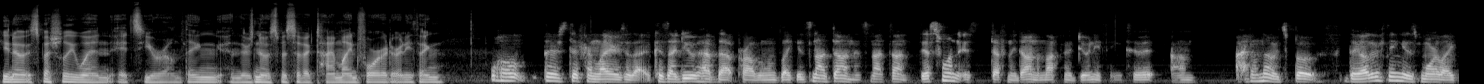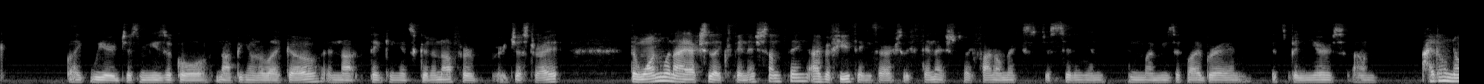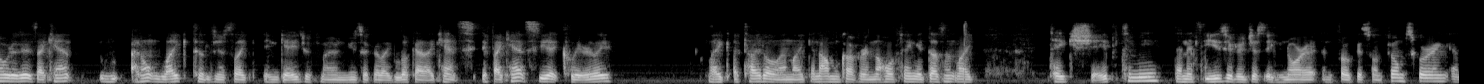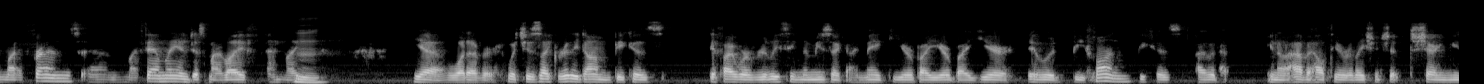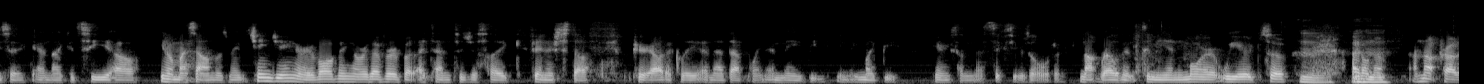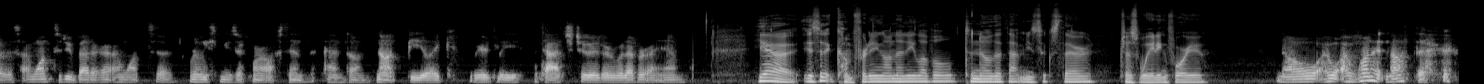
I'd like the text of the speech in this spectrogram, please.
You know especially when it's your own thing and there's no specific timeline for it or anything. Well there's different layers of that because i do have that problem of like it's not done it's not done. This one is definitely done i'm not going to do anything to it. Um, I don't know. It's both. The other thing is more like like weird, just musical, not being able to let go and not thinking it's good enough or, or just right. The one when I actually like finish something, I have a few things that are actually finished, like final mix, just sitting in in my music library, and it's been years. Um, I don't know what it is. I can't. I don't like to just like engage with my own music or like look at it. I can't. If I can't see it clearly, like a title and like an album cover and the whole thing, it doesn't like take shape to me, then it's easier to just ignore it and focus on film scoring and my friends and my family and just my life and like mm. yeah, whatever. Which is like really dumb because if I were releasing the music I make year by year by year, it would be fun because I would you know have a healthier relationship to sharing music and I could see how you know my sound was maybe changing or evolving or whatever but I tend to just like finish stuff periodically and at that point it may be you know you might be hearing something that's six years old or not relevant to me anymore, weird. So mm-hmm. I don't know. Mm-hmm. I'm not proud of this. I want to do better. I want to release music more often and um, not be like weirdly attached to it or whatever I am. Yeah. Is it comforting on any level to know that that music's there, just waiting for you? No, I, I want it not there.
